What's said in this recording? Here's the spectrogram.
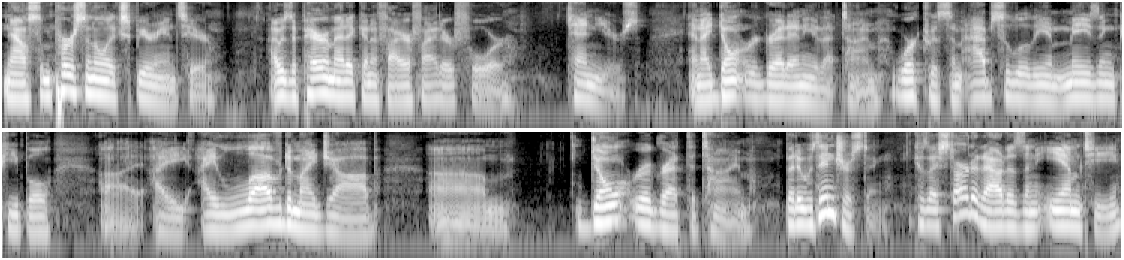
Now, some personal experience here. I was a paramedic and a firefighter for 10 years, and I don't regret any of that time. Worked with some absolutely amazing people. I, I loved my job. Um, don't regret the time. But it was interesting because I started out as an EMT,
